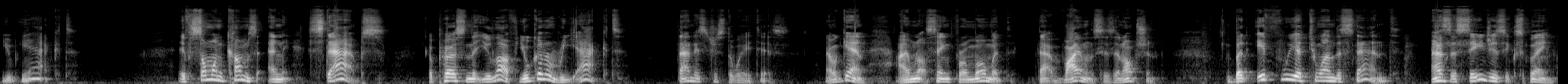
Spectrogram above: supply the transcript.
you react. If someone comes and stabs a person that you love, you're going to react. That is just the way it is. Now, again, I'm not saying for a moment that violence is an option. But if we are to understand, as the sages explain,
